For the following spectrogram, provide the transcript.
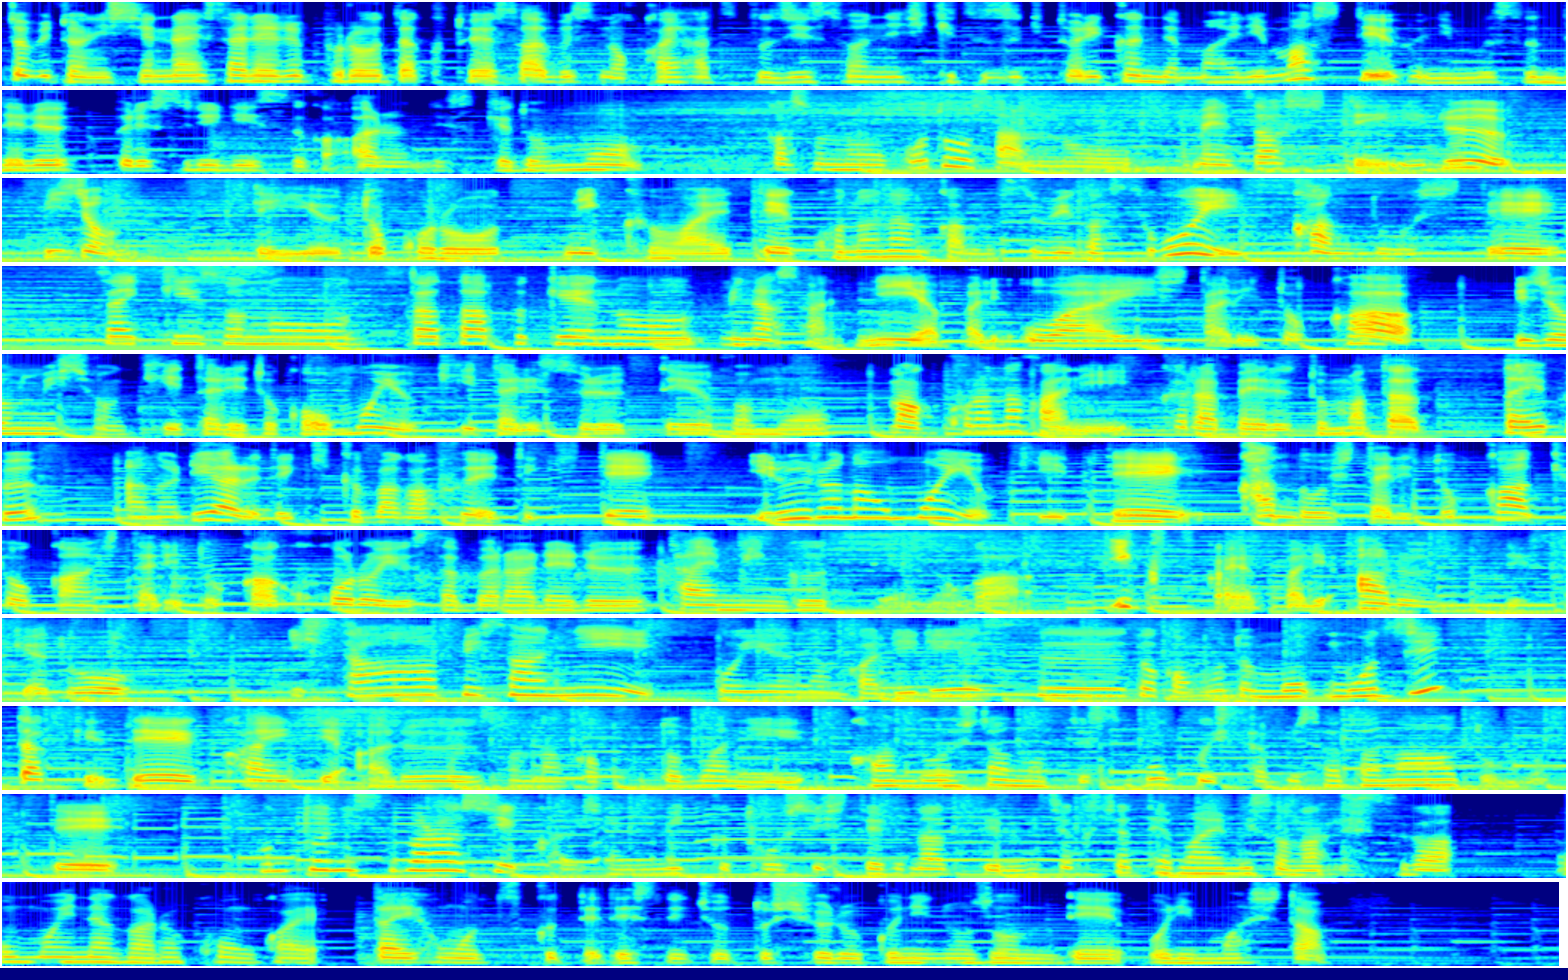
人々に信頼されるプロダクトやサービスの開発と実装に引き続き取り組んでまいりますっていうふうに結んでるプレスリリースがあるんですけどもその後藤さんの目指しているビジョンっていうところに加えてこのなんか結びがすごい感動して最近そのスタートアップ系の皆さんにやっぱりお会いしたりとかビジョンミッション聞いたりとか思いを聞いたりするっていう場も、まあ、コロナ禍に比べるとまただいぶあのリアルで聞く場が増えてきていろいろな思いを聞いて感動したりとか共感したりとか心揺さぶられるタイミングっていうのがいくつかやっぱりあるんですけど久々にこういうなんかリリースとか本当も文字だけで書いてあるそのなんか言葉に感動したのってすごく久々だなと思って本当に素晴らしい会社にミック投資してるなってめちゃくちゃ手前味噌なんですが思いながら今回台本を作ってですねちょっと収録に臨んでおりました。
